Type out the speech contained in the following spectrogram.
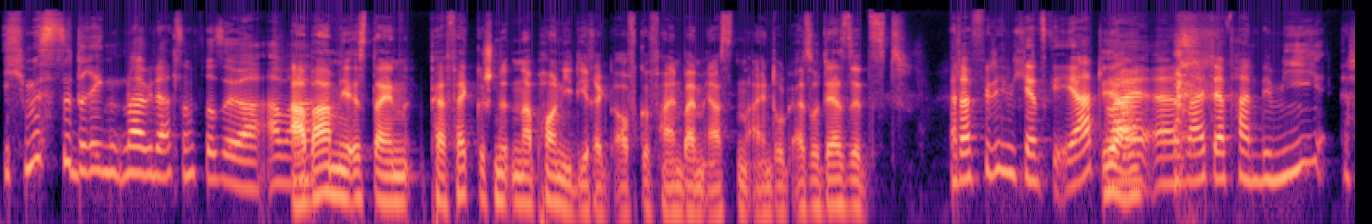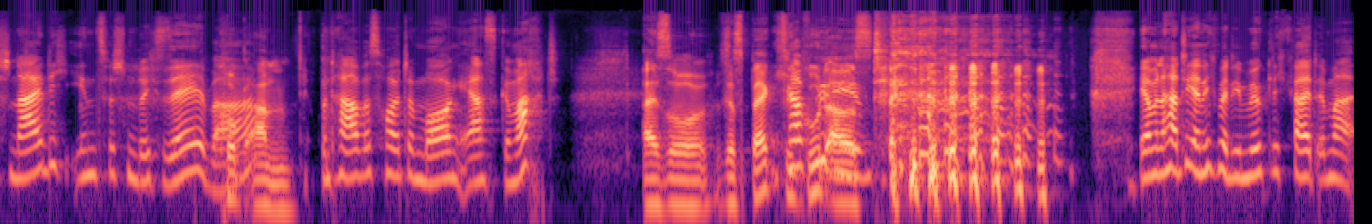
ich müsste dringend mal wieder zum Friseur. Aber, aber mir ist dein perfekt geschnittener Pony direkt aufgefallen beim ersten Eindruck. Also der sitzt. Da fühle ich mich jetzt geehrt, Ja. weil äh, seit der Pandemie schneide ich ihn zwischendurch selber. Guck an. Und habe es heute Morgen erst gemacht. Also Respekt, Ich sieht gut aus. geübt. ja, man hatte ja nicht mehr die Möglichkeit, immer,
